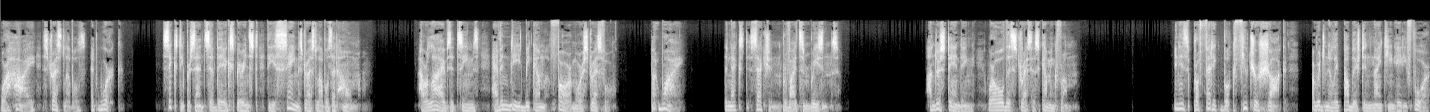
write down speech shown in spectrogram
or high stress levels at work. 60% said they experienced these same stress levels at home. Our lives, it seems, have indeed become far more stressful. But why? The next section provides some reasons. Understanding where all this stress is coming from. In his prophetic book Future Shock, originally published in 1984,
